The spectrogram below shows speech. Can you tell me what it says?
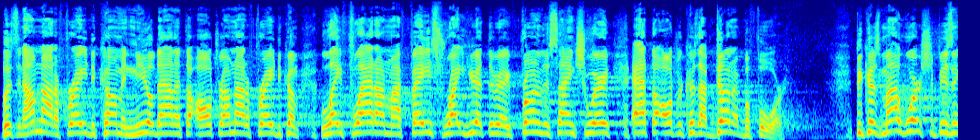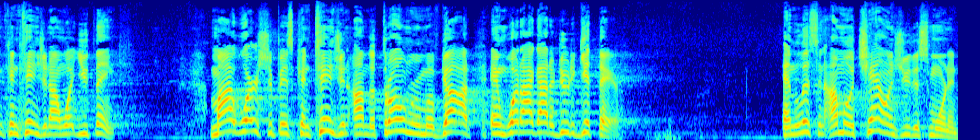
Listen, I'm not afraid to come and kneel down at the altar. I'm not afraid to come lay flat on my face right here at the very front of the sanctuary at the altar because I've done it before. Because my worship isn't contingent on what you think. My worship is contingent on the throne room of God and what I got to do to get there. And listen, I'm going to challenge you this morning.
